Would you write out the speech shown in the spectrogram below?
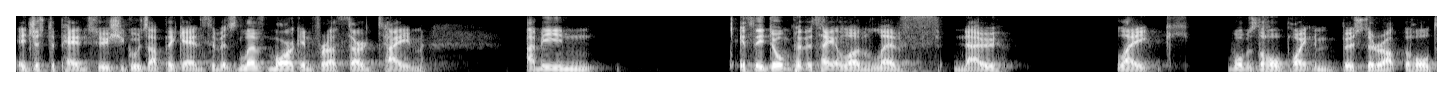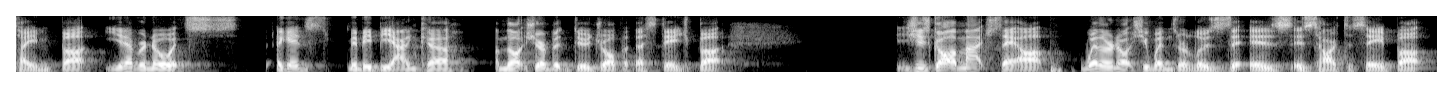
It just depends who she goes up against. If it's Liv Morgan for a third time, I mean, if they don't put the title on Liv now, like what was the whole point in boosting her up the whole time? But you never know. It's against maybe Bianca. I'm not sure about Doudrop at this stage, but she's got a match set up. Whether or not she wins or loses it is is hard to say. But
